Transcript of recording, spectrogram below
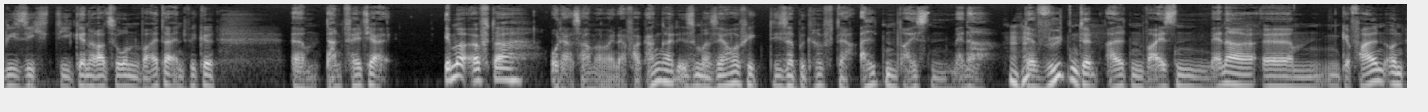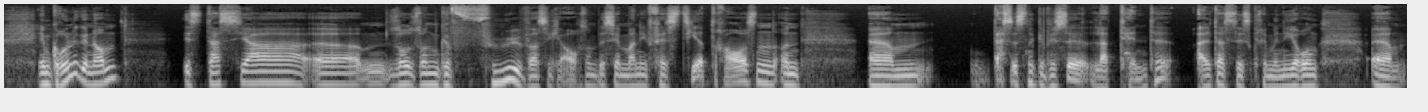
wie sich die Generationen weiterentwickeln, ähm, dann fällt ja immer öfter, oder sagen wir mal in der Vergangenheit ist immer sehr häufig dieser Begriff der alten weißen Männer, mhm. der wütenden alten weißen Männer ähm, gefallen. Und im Grunde genommen ist das ja ähm, so, so ein Gefühl, was sich auch so ein bisschen manifestiert draußen. Und ähm, das ist eine gewisse latente Altersdiskriminierung. Ähm,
